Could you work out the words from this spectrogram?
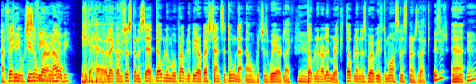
a venue Div somewhere Viva, now. maybe. Yeah, like I was just gonna say, Dublin will probably be our best chance of doing that now, which is weird. Like Yeah. Dublin or Limerick. Dublin is where we have the most listeners. Like Is it? yeah, Yeah.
